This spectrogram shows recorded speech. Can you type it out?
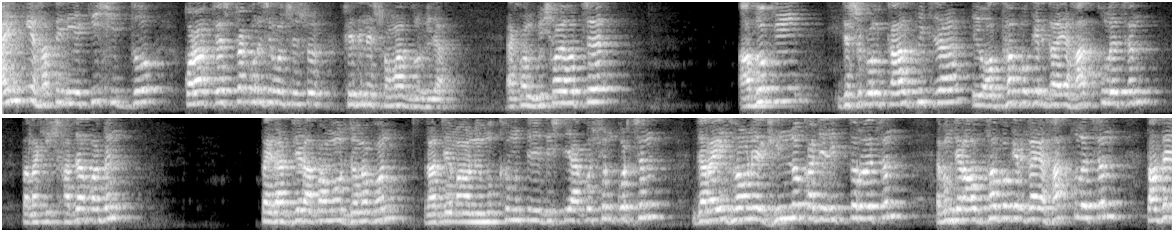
আইনকে হাতে নিয়ে কি সিদ্ধ করার চেষ্টা করেছিলেন সে সেদিনের সমাজদ্রোহীরা? এখন বিষয় হচ্ছে, আদৌ কি যে সকল কালপিটরা এই অধ্যাপকের গায়ে হাত তুলেছেন, তারা কি সাজা পাবেন? তাই রাজ্যের আপামর জনগণ, রাজ্যের মাননীয় মুখ্যমন্ত্রীর দৃষ্টি আকর্ষণ করছেন। যারা এই ধরনের ঘৃণ্য কাজে লিপ্ত রয়েছেন এবং যারা অধ্যাপকের গায়ে হাত তুলেছেন, তাদের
